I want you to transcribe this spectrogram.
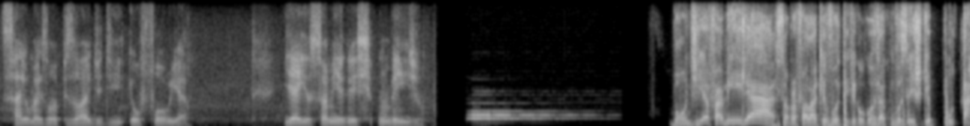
saiu mais um episódio de Euphoria. E é isso, amigas. Um beijo. Bom dia, família! Só pra falar que eu vou ter que concordar com vocês que puta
